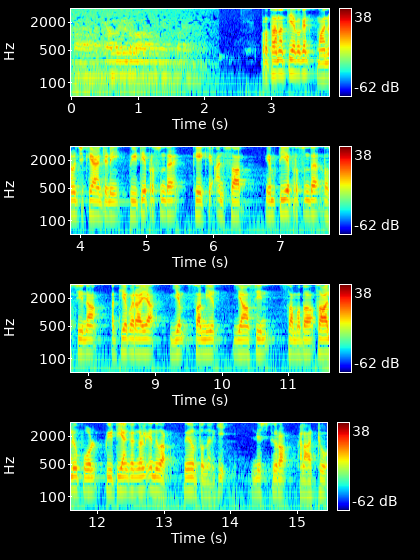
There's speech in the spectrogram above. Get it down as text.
ആ, അധ്യാപകരുടെ ഭാഗത്ത് നിന്ന് ഞാൻ പറയുന്നത്. പ്രധാന അധ്യാപകൻ Manoj K Antony P T A president K K Ansar M T A president Raseena അധ്യാപകരായ M Sameer Yasin Samatha Salu Paul P T അംഗങ്ങൾ എന്നിവർ നേതൃത്വം നൽകി. نسبرا العتو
